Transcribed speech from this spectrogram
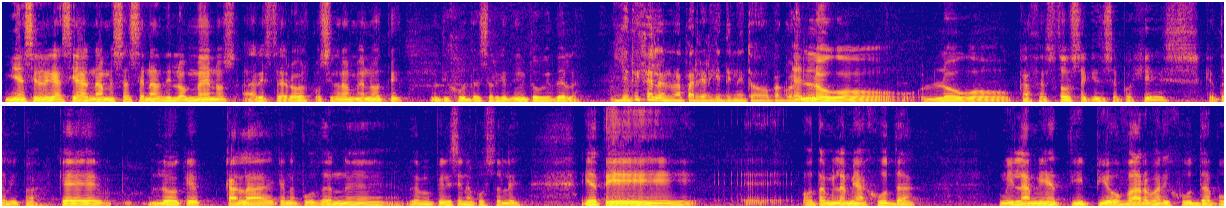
μια συνεργασία ανάμεσα σε ένα δηλωμένος αριστερός, όπω ήταν ο Μενώτη, με τη Χούντα της Αργεντινή, το Βιδέλα. Γιατί θέλανε να πάρει η Αργεντινή το Ε, παγκόσμιο. λόγω λόγω καθεστώς εκείνης της εποχής και τα λοιπά. Και λέω και καλά έκανα που δεν, ε, δεν με πήρε στην αποστολή. Γιατί ε, όταν μιλάμε για χούντα, μιλάμε για τη πιο βάρβαρη χούντα που,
